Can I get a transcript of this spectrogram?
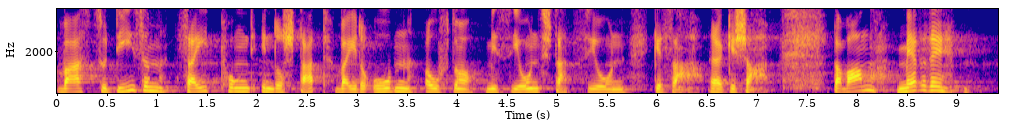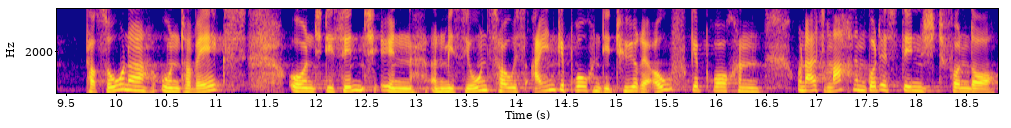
was zu diesem Zeitpunkt in der Stadt weiter oben auf der Missionsstation äh, geschah. Da waren mehrere Personen unterwegs und die sind in ein Missionshaus eingebrochen, die Türe aufgebrochen. Und als nach dem Gottesdienst von der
